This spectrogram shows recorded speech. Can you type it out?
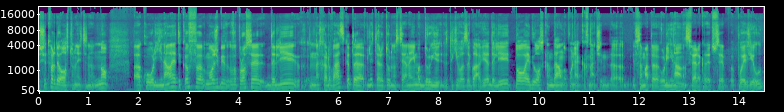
ще е твърде остро наистина. Но ако оригиналът е такъв, може би въпросът е дали на харватската литературна сцена имат други такива заглавия, дали то е било скандално по някакъв начин в самата оригинална сфера, където се е появил.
